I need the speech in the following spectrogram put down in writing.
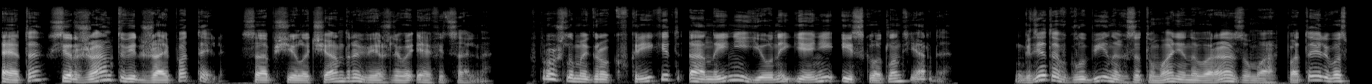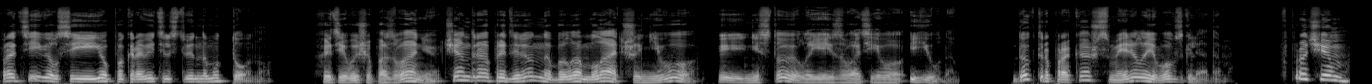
это сержант Виджай Патель», сообщила Чандра вежливо и официально. «В прошлом игрок в крикет, а ныне юный гений из Скотланд-Ярда». Где-то в глубинах затуманенного разума Патель воспротивился ее покровительственному тону. Хоть и выше по званию, Чандра определенно была младше него, и не стоило ей звать его Юном. Доктор Прокаш смерила его взглядом. «Впрочем,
